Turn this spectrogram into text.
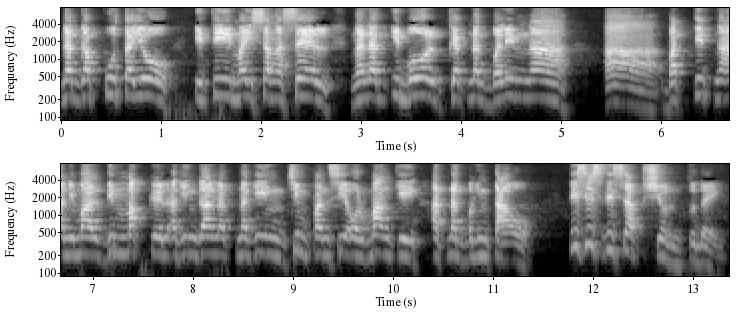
Naggapu tayo iti may nga cell nga nag-evolve ket nagbalin nga uh, batit nga animal dimakkel aging ganat naging chimpanzee or monkey at nagbaging tao. This is deception today.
